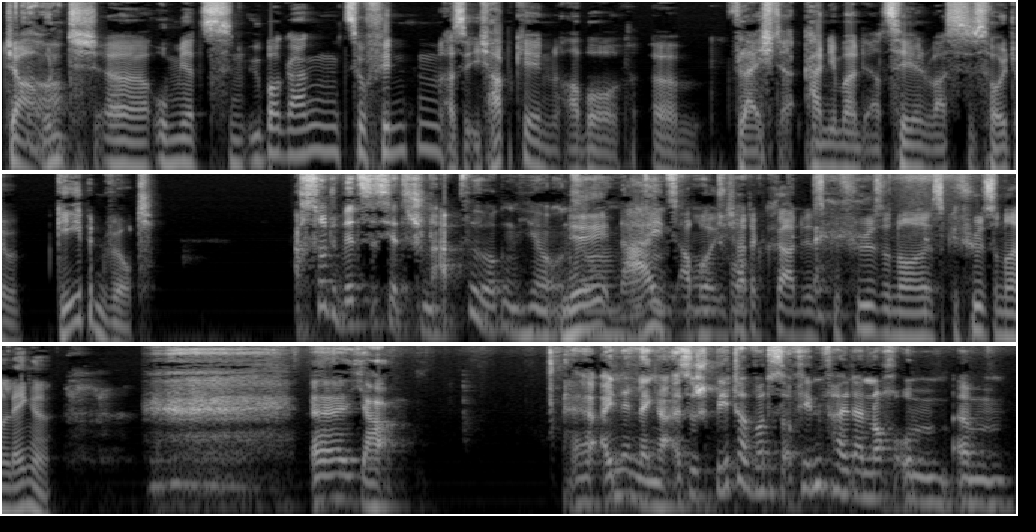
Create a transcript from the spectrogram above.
Tja, ja. und äh, um jetzt einen Übergang zu finden, also ich habe keinen, aber ähm, vielleicht kann jemand erzählen, was es heute geben wird. Ach so, du willst es jetzt schon abwürgen hier? Unser, nee, nein, aber ich hatte gerade das Gefühl so einer, das Gefühl so einer Länge. Äh, ja, äh, eine Länge. Also später wird es auf jeden Fall dann noch um ähm,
